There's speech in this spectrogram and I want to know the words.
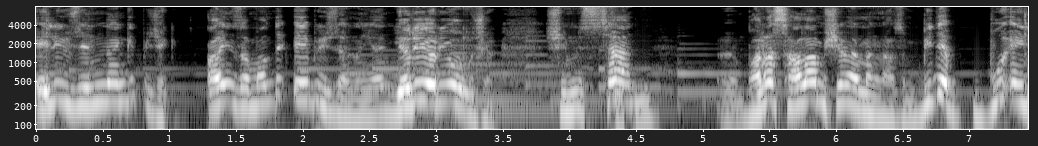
Eli üzerinden gitmeyecek. Aynı zamanda Ebi üzerinden yani yarı yarıya olacak. Şimdi sen bana sağlam bir şey vermen lazım. Bir de bu el,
